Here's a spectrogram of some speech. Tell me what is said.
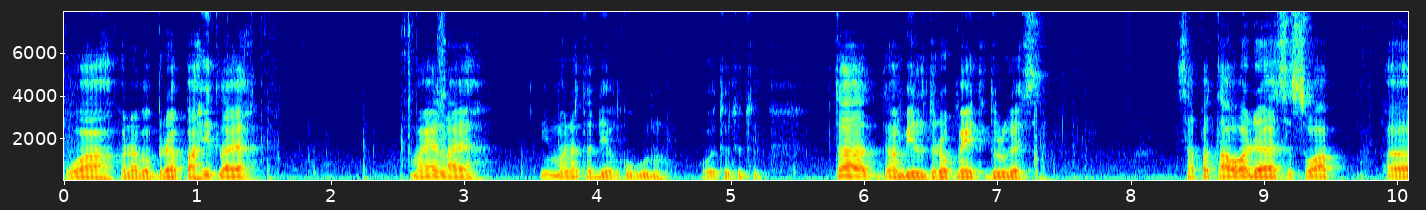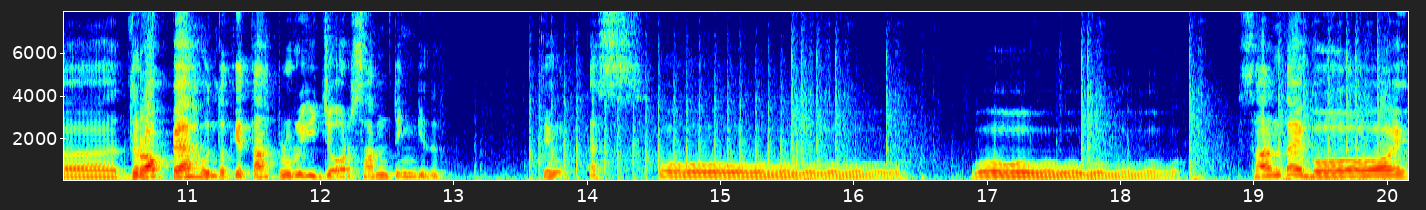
Wah, kena beberapa hit lah ya. Main lah ya. Ini mana tadi yang kubunuh? Oh, itu, itu. Kita ambil dropnya itu dulu, guys. Siapa tahu ada sesuap uh, drop ya untuk kita peluru hijau or something gitu. Yang S. Wow, wow, wow, wow, wow, wow, wow, wow, wow, wow, wow, wow, wow, wow. Santai boy,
